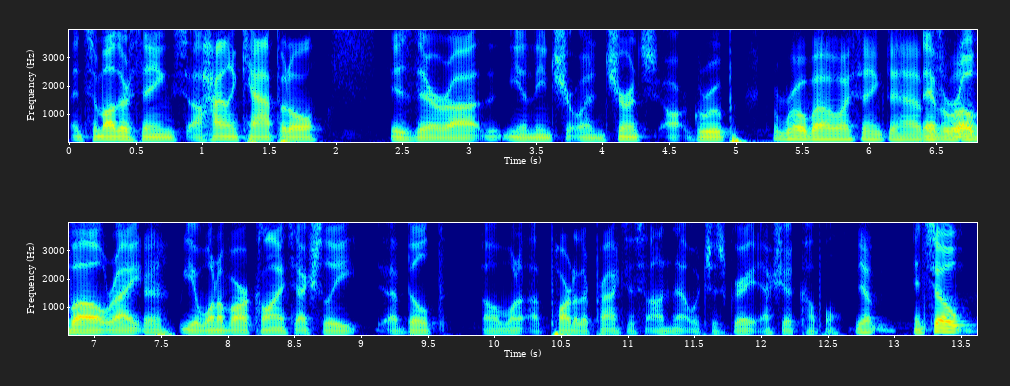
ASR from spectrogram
and some other things. Uh, Highland Capital is their uh, you know the insur- insurance uh, group. Robo, I think they have. They have a well. Robo, right? Yeah. Yeah. one of our clients actually uh, built uh, one, a part of their practice on that, which is great. Actually, a couple. Yep. And so,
